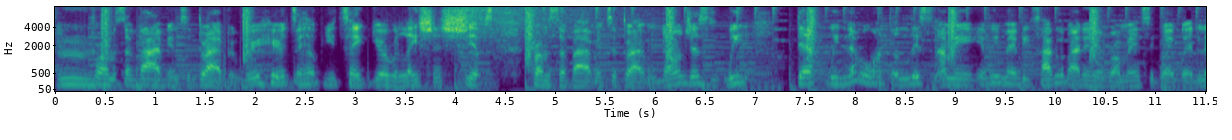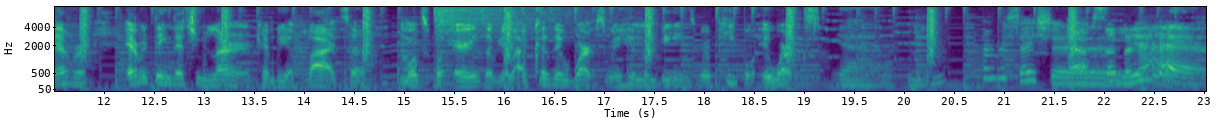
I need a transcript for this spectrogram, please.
mm. from surviving to thriving. We're here to help you take your relationships from surviving to thriving. Don't just we def we never want to listen. I mean, we may be talking about it in a romantic way, but never everything that you learn can be applied to multiple areas of your life because it works. We're human beings, we're people. It works. Yeah. Mm-hmm. Conversation. Absolutely. Yeah.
